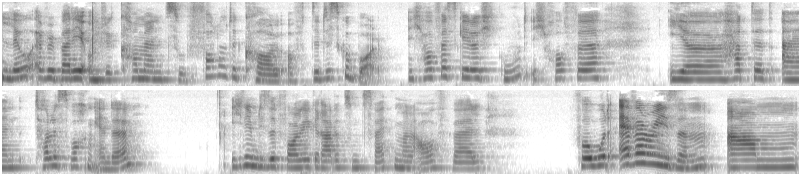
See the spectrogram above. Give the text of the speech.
Hello everybody und willkommen zu Follow the Call of the Disco Ball. Ich hoffe, es geht euch gut. Ich hoffe, ihr hattet ein tolles Wochenende. Ich nehme diese Folge gerade zum zweiten Mal auf, weil for whatever reason ähm,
